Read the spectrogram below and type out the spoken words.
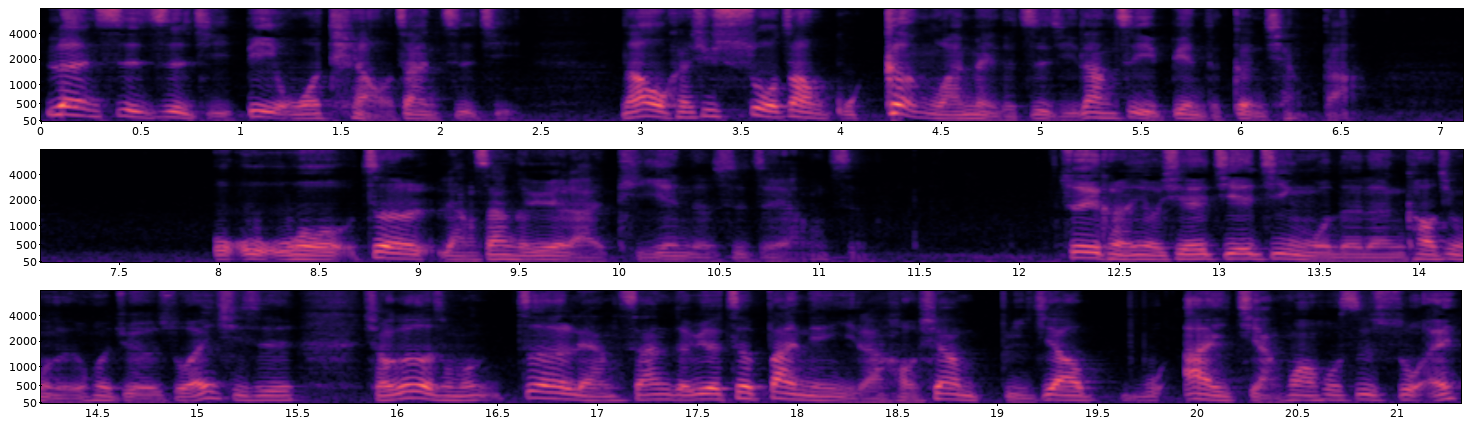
认识自己，并我挑战自己，然后我可以去塑造我更完美的自己，让自己变得更强大。我我我这两三个月来体验的是这样子。所以可能有些接近我的人、靠近我的人会觉得说：“哎，其实小哥哥什么这两三个月、这半年以来，好像比较不爱讲话，或是说，哎，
